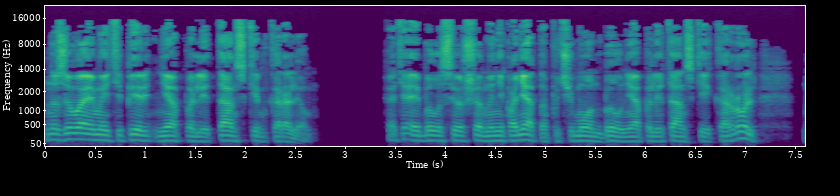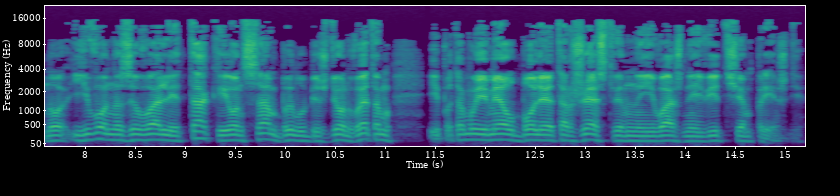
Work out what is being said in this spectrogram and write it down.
называемый теперь неаполитанским королем. Хотя и было совершенно непонятно, почему он был неаполитанский король, но его называли так, и он сам был убежден в этом, и потому имел более торжественный и важный вид, чем прежде.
